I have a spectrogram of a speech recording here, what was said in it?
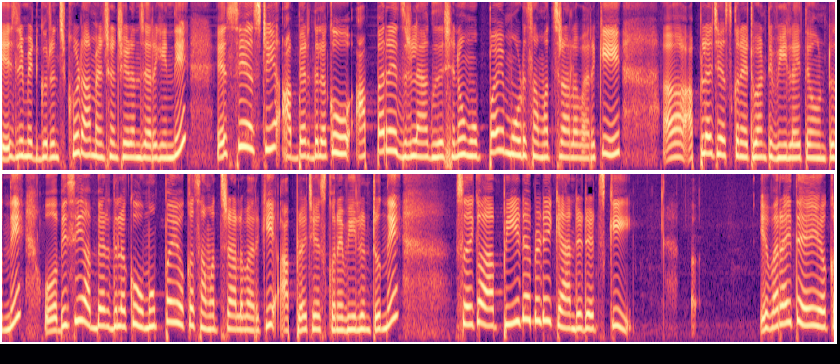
ఏజ్ లిమిట్ గురించి కూడా మెన్షన్ చేయడం జరిగింది. ఎస్సీ ఎస్టీ అభ్యర్థులకు అప్పర్ ఏజ్ రిలాక్సేషన్ ముప్పై మూడు సంవత్సరాల వరకు అప్లై చేసుకునేటువంటి వీలైతే ఉంటుంది. ఓబీసీ అభ్యర్థులకు ముప్పై ఒక్క సంవత్సరాల వరకు అప్లై చేసుకునే వీలుంటుంది. సో ఇక పీడబ్ల్యూడీ క్యాండిడేట్స్కి ఎవరైతే ఈ యొక్క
